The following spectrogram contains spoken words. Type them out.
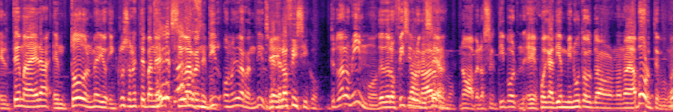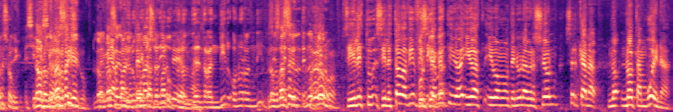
el tema era en todo el medio, incluso en este panel, si iba a rendir o no iba a rendir. Desde lo físico. Pero da lo mismo, desde lo físico No, lo no que lo sea. No, pero si el tipo eh, juega 10 minutos, no, no, no es aporte. pues, Por eso. Sí, no, lo sí, que pasa es que lo que pasa es que el tema digo, pero del rendir o no rendir. Lo que pasa es es el que- tema. no, claro. Si él, estu- si él estaba bien Porque físicamente, iba- iba- íbamos a tener una versión cercana, no, no tan buena.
